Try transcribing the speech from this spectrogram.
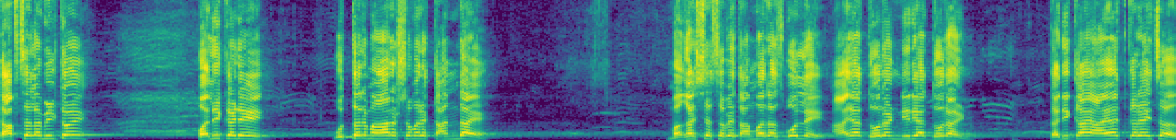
कापसाला मिळतोय? पलीकडे उत्तर महाराष्ट्रामध्ये कांदा आहे. मगाशच्या सभेत अंबादास बोलले आयात धोरण निर्यात धोरण. कधी काय आयात करायचं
